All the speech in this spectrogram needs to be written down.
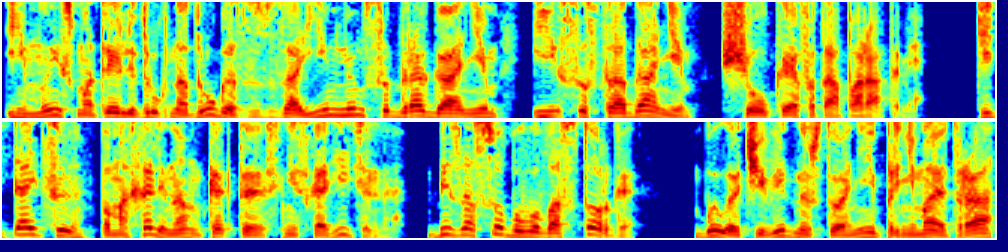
и мы смотрели друг на друга с взаимным содроганием и состраданием, щелкая фотоаппаратами. Китайцы помахали нам как-то снисходительно, без особого восторга. Было очевидно, что они принимают Ра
